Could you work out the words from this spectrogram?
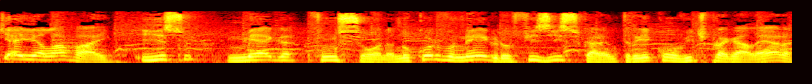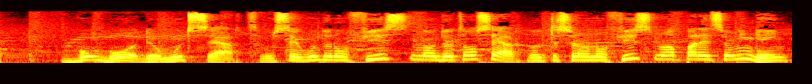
que aí ela vai. E isso mega funciona. No Corvo Negro eu fiz isso, cara. Entreguei convite pra galera, bombou, deu muito certo. No segundo eu não fiz, não deu tão certo. No terceiro eu não fiz, não apareceu ninguém.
